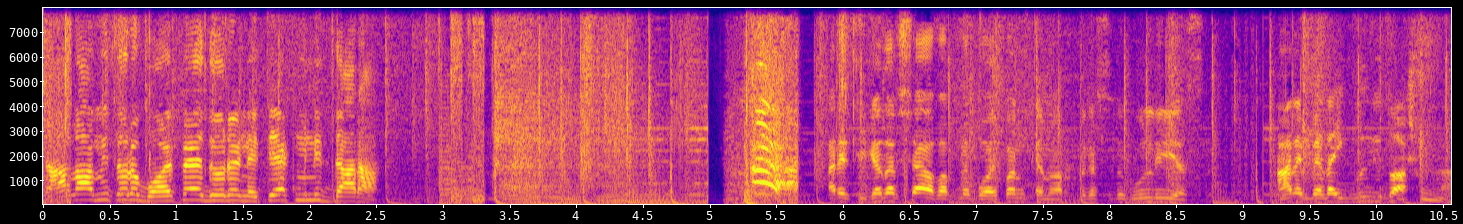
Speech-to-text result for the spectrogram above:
শালা আমি তোর ভয় পেয়ে দৌড়ে নেই তুই এক মিনিট দাঁড়া। আরে ঠিকাদার সাহেব আপনি ভয় পান কেন? আপনার কাছে তো গুলি আছে। আরে বেটা এগুলি তো আসুন না।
